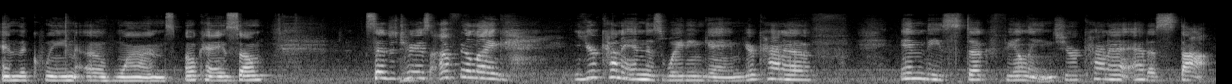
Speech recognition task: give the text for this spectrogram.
And the Queen of Wands. Okay, so Sagittarius, I feel like you're kind of in this waiting game. You're kind of in these stuck feelings. You're kind of at a stop.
